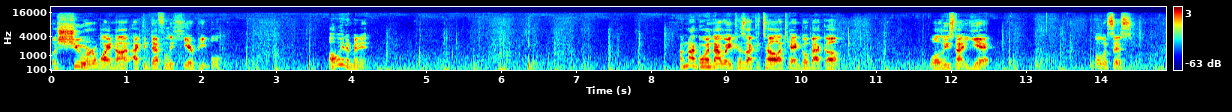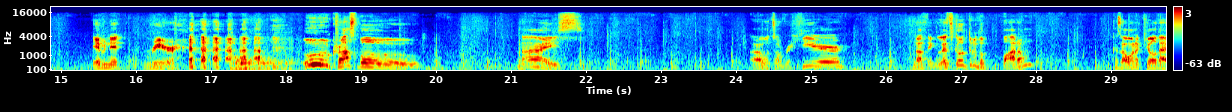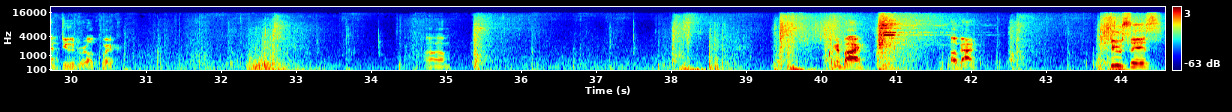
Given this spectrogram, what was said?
But sure, why not? I can definitely hear people. Oh, wait a minute. I'm not going that way because I can tell I can't go back up. Well, at least not yet. Oh, what's this? Imminent rear. Ooh, crossbow. Nice. Alright, what's over here? Nothing. Let's go through the bottom. Because I want to kill that dude real quick. Um. Goodbye. Oh god. Deuces!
